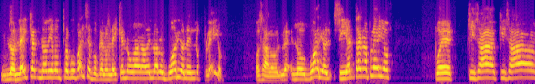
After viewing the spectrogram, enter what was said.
Los Lakers no deben preocuparse porque los Lakers no van a verlo a los Warriors en los playoffs. O sea, los, los Warriors, si entran a playoffs, pues quizá, quizá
